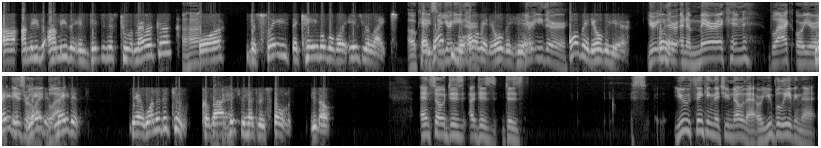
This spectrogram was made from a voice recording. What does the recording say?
uh, I'm either I'm either indigenous to America Uh-huh. or the slaves that came over were Israelites. Okay, so you're either already over here. you're either already over here. you're Go either ahead. an American black or you're an Made it, Israelite made it, black. made it. Yeah, one of the two, because our history has been stolen. You know. And so does uh, does does you thinking that you know that or you believing that?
